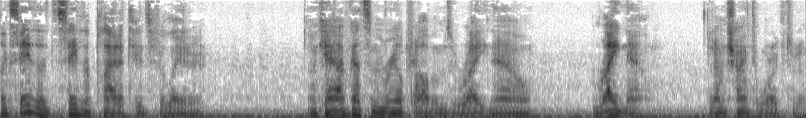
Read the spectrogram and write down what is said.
like save the save the platitudes for later okay i've got some real problems right now right now that i'm trying to work through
